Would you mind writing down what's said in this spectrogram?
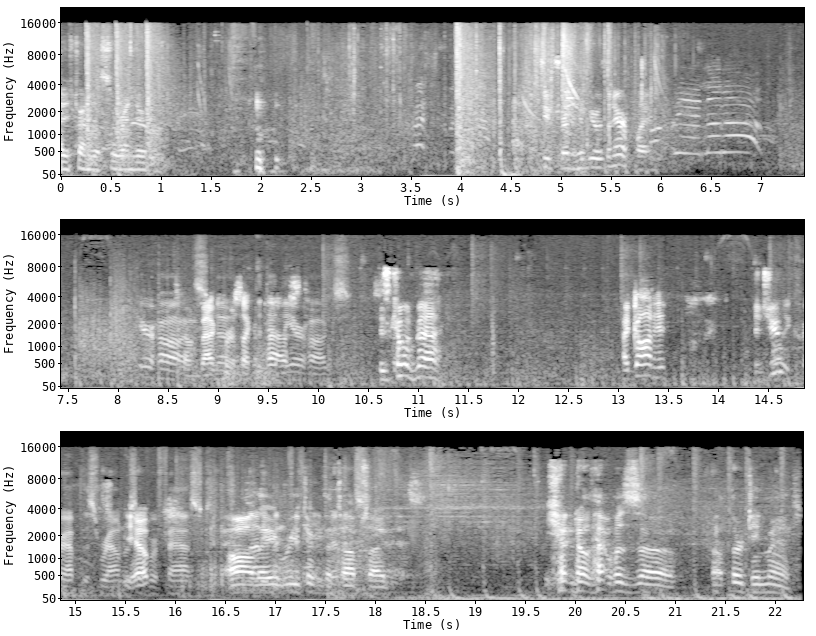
I was trying to surrender. Dude, trying to hit you with an airplane. Air hogs. Coming back for a second the pass. air hogs. He's coming back. I got it! Did you? Holy crap! This round was Yep. over fast. Oh, they retook 15 the top side. Yeah, no, that was uh, about 13 minutes.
